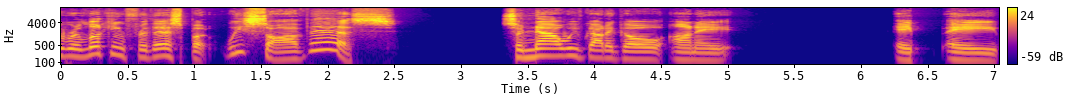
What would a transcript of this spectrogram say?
were looking for this, but we saw this. So now we've got to go on a a a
